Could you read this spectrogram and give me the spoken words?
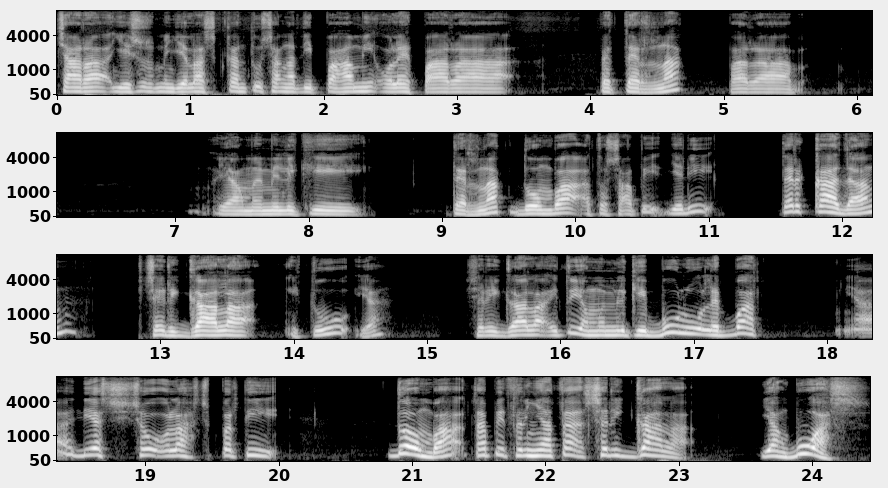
cara Yesus menjelaskan itu sangat dipahami oleh para peternak para yang memiliki ternak domba atau sapi. Jadi terkadang serigala itu ya serigala itu yang memiliki bulu lebat ya dia seolah seperti domba tapi ternyata serigala yang buas.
